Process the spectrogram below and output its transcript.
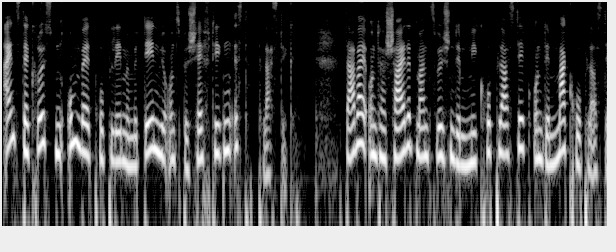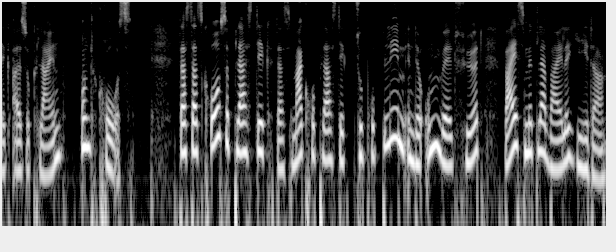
Eins der größten Umweltprobleme, mit denen wir uns beschäftigen, ist Plastik. Dabei unterscheidet man zwischen dem Mikroplastik und dem Makroplastik, also klein und groß. Dass das große Plastik, das Makroplastik, zu Problemen in der Umwelt führt, weiß mittlerweile jeder.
